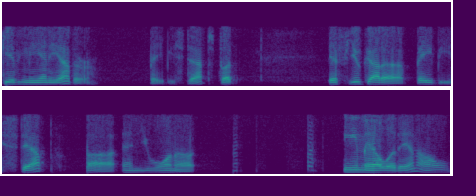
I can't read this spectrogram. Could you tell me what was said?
giving me any other baby steps, but if you got a baby step uh, and you want to email it in. I'll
